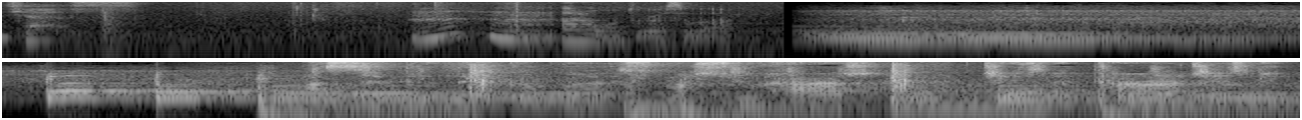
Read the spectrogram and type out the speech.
Yes. Mm-hmm. I don't want the rest of that. I said the liquor was much too harsh. Chase me down, chase me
